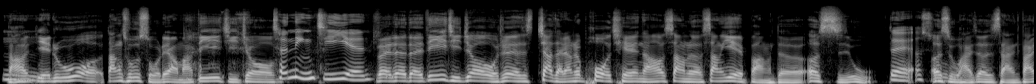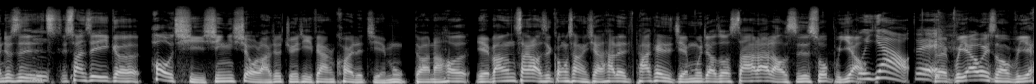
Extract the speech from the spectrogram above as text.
然后也如我当初所料嘛，第一集就陈宁吉言，对对对，第一集就我觉得下载量就破千，然后上了商业榜的二十五，对，二十五。还是二十三，反正就是嗯。算是一个后起新秀啦，就崛起非常快的节目，对吧、然后也帮沙拉老师工上一下，他的 p a c k a g e 节目叫做《沙拉老师说不要。不》，要，对，对，不要为什么不要？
